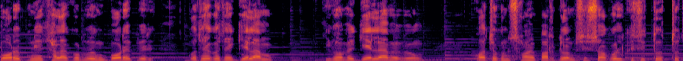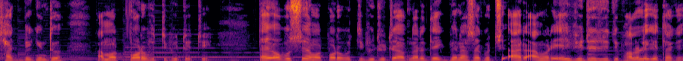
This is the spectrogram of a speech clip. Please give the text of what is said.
বরফ নিয়ে খেলা করব এবং বরফের কোথায় কোথায় গেলাম, কীভাবে গেলাম এবং কতক্ষণ সময় পার করলাম সে সকল কিছু তথ্য থাকবে কিন্তু আমার পরবর্তী ভিডিওতে। তাই অবশ্যই আমার পরবর্তী ভিডিওটা আপনারা দেখবেন, আশা করছি। আর আমার এই ভিডিও যদি ভালো লেগে থাকে,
